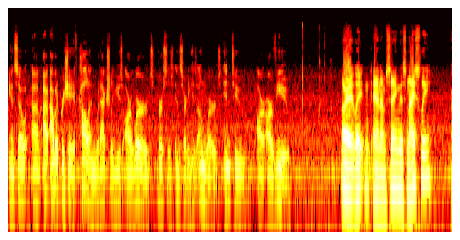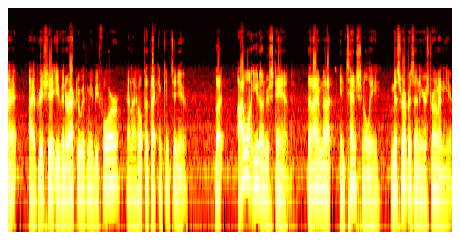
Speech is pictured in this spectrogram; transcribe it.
And so um, I, I, would appreciate if Colin would actually use our words versus inserting his own words into our, our view. All right, Leighton, and I'm saying this nicely, right? I appreciate you've interacted with me before, and I hope that that can continue. But I want you to understand that I'm not intentionally misrepresenting or strawmanning you.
